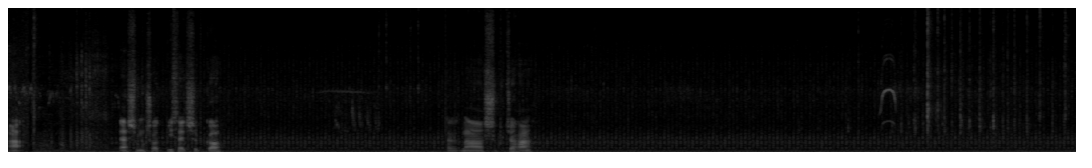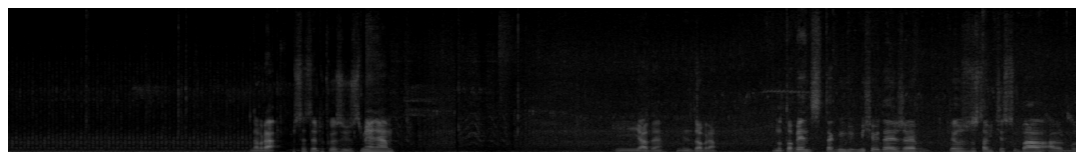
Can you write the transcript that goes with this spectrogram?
A. Ja jeszcze muszę odpisać szybko. Tak na szybciocha. Dobra, tylko już zmieniam. I jadę, więc dobra. No to więc tak mi się wydaje, że jak już zostawicie suba albo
